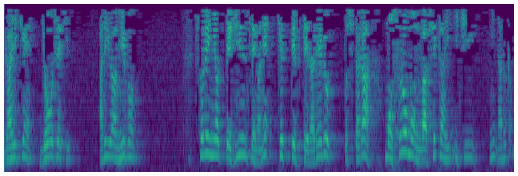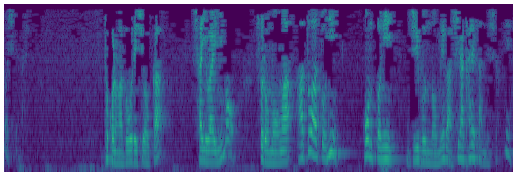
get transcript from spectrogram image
外見、業績、あるいは身分、それによって人生がね、決定づけられるとしたら、もうソロモンが世界一になるかもしれません。ところがどうでしょうか？幸いにも、ソロモンは後々に本当に自分の目が開かれたんですよね。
